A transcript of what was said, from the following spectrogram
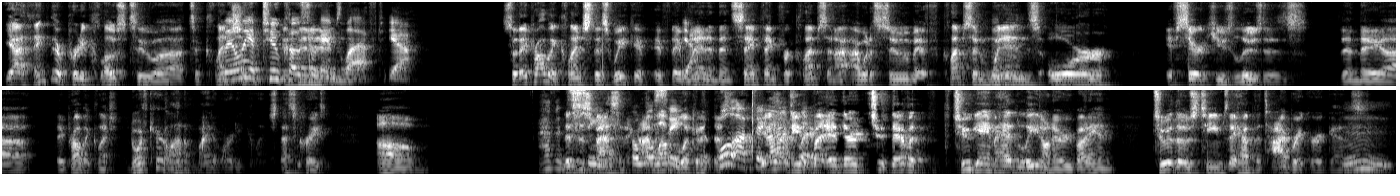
Yeah, I think they're pretty close to uh, to clinch. They only have two coastal then, games left. Yeah. So they probably clinch this week if, if they yeah. win, and then same thing for Clemson. I, I would assume if Clemson mm-hmm. wins or if Syracuse loses, then they uh, they probably clinch. North Carolina might have already clinched. That's crazy. Um, I haven't. This is fascinating. We'll I love see. looking at this. We'll update yeah, you on But they're two, they have a two game head lead on everybody, and two of those teams they have the tiebreaker against. Mm.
